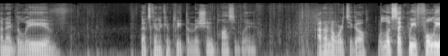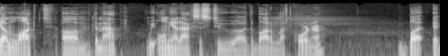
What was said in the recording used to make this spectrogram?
And I believe that's going to complete the mission, possibly? I don't know where to go. It looks like we fully unlocked um, the map. We only had access to uh, the bottom left corner. But it,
